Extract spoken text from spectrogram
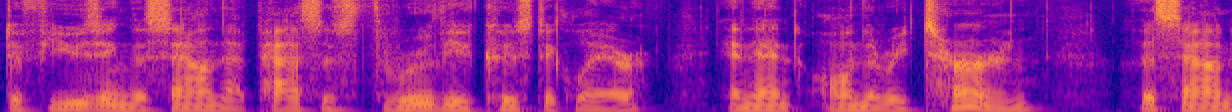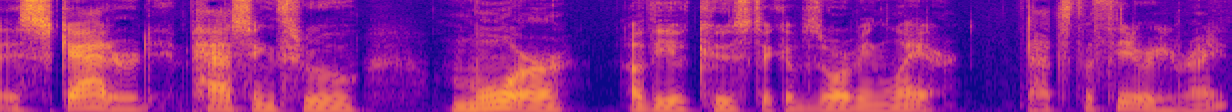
diffusing the sound that passes through the acoustic layer. And then on the return, the sound is scattered, passing through more of the acoustic absorbing layer. That's the theory, right?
